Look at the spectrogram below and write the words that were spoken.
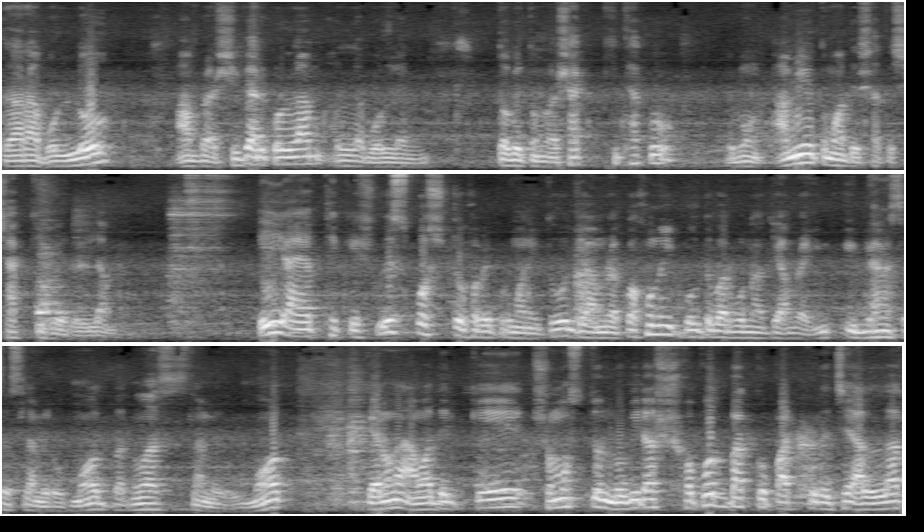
তারা বলল, আমরা স্বীকার করলাম। আল্লাহ বললেন, তবে তোমরা সাক্ষী থাকো এবং আমিও তোমাদের সাথে সাক্ষী হয়ে রইলাম। এই আয়াত থেকে সুস্পষ্টভাবে প্রমাণিত যে আমরা কখনোই বলতে পারব না যে আমরা ইব- ইব্রাহিম ইসলামের উম্মত বা নুয়াস ইসলামের উম্মত। কেননা আমাদেরকে সমস্ত নবীরা শপথ বাক্য পাঠ করেছে, আল্লাহর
